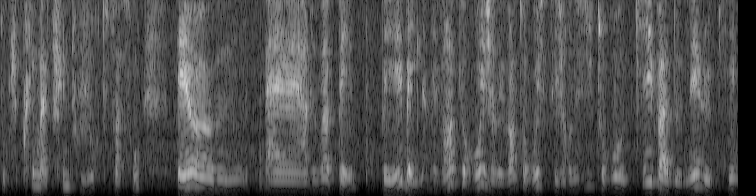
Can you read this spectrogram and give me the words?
Donc j'ai pris ma thune toujours de toute façon. Et euh, ben arrive à payer, pour payer, ben il avait 20 euros et j'avais 20 euros, c'était genre 18 euros. Qui va donner le billet?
